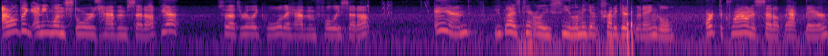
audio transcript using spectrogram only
I don't think anyone's stores have him set up yet. So that's really cool. They have him fully set up. And you guys can't really see. Let me get try to get a good angle. Art the Clown is set up back there.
